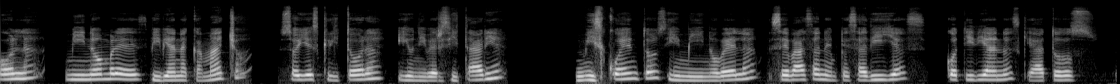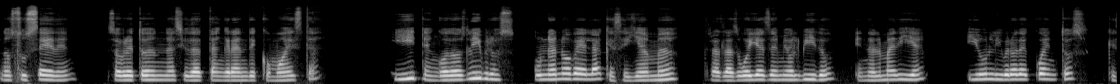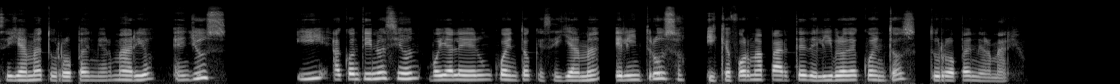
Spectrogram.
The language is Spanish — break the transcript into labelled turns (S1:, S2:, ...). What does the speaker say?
S1: Hola, mi nombre es Viviana Camacho, soy escritora y universitaria. Mis cuentos y mi novela se basan en pesadillas cotidianas que a todos nos suceden, sobre todo en una ciudad tan grande como esta. Y tengo dos libros, una novela que se llama Tras las huellas de mi olvido en Almadía y un libro de cuentos que se llama Tu ropa en mi armario en Yus. Y a continuación voy a leer un cuento que se llama El intruso y que forma parte del libro de cuentos Tu ropa en mi armario.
